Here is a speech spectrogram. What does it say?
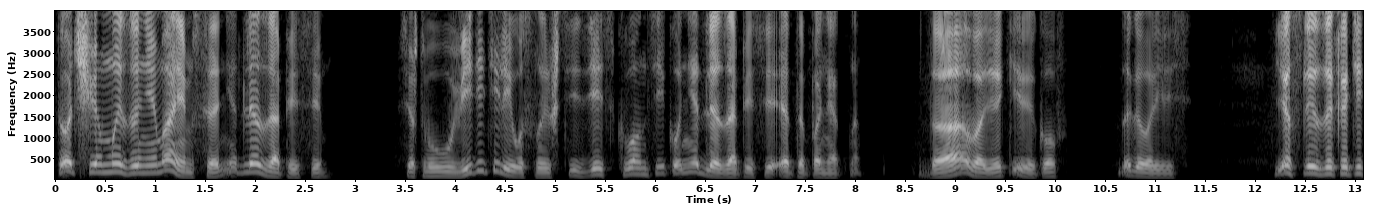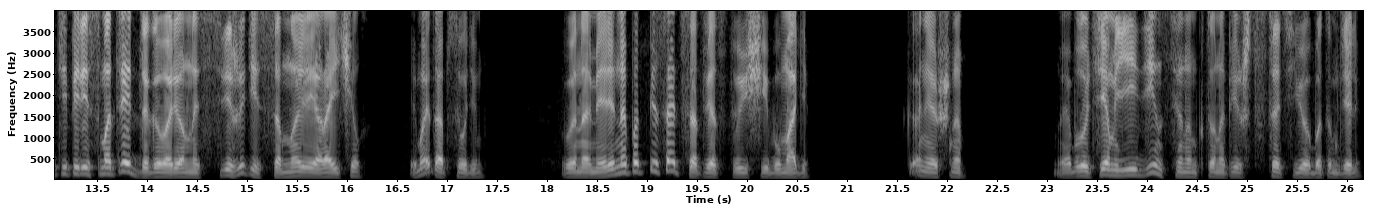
то, чем мы занимаемся, не для записи. Все, что вы увидите или услышите здесь, в Квонтику, не для записи, это понятно. Да, во веки веков. Договорились. Если захотите пересмотреть договоренность, свяжитесь со мной или и мы это обсудим. Вы намерены подписать соответствующие бумаги? Конечно. Но я буду тем единственным, кто напишет статью об этом деле.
